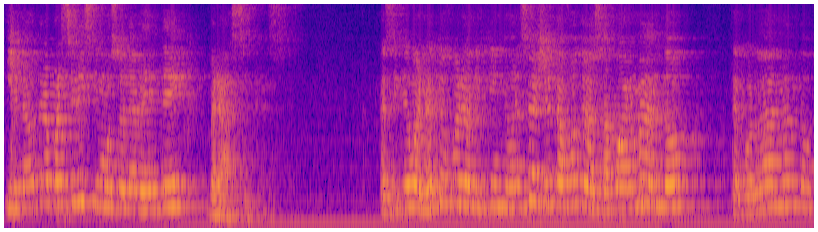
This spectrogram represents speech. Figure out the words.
Y en la otra parcela hicimos solamente brásicas. Así que bueno, estos fueron distintos ensayos. Esta foto la sacó Armando. ¿Te acordás, Armando?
